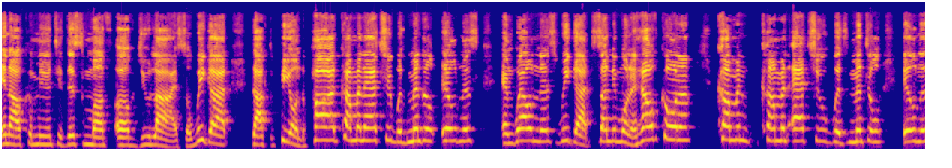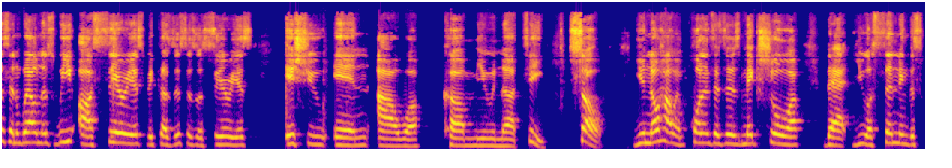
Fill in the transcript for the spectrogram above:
in our community this month of July. So we got Dr. P on the pod coming at you with mental illness and wellness. We got Sunday morning health corner coming coming at you with mental illness and wellness. We are serious because this is a serious issue in our community. So you know how important this is. Make sure that you are sending this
